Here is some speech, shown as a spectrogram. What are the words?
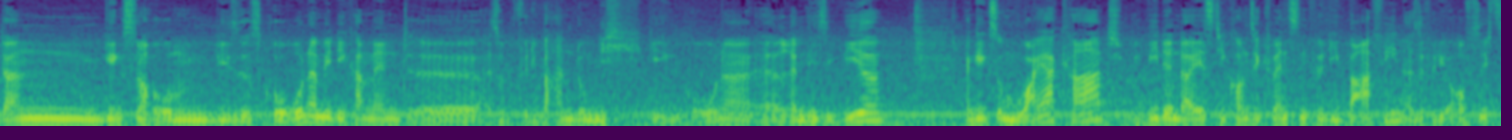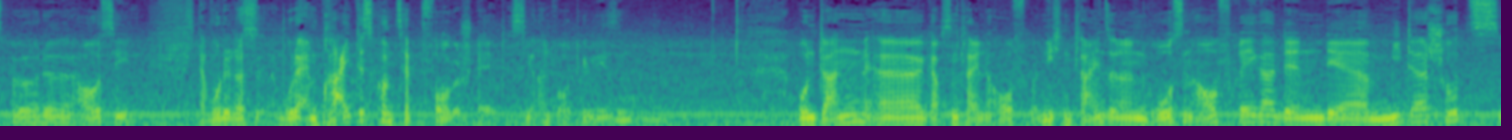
dann ging es noch um dieses Corona-Medikament, äh, also für die Behandlung nicht gegen Corona, Remdesivir. Dann ging es um Wirecard, wie denn da jetzt die Konsequenzen für die BaFin, also für die Aufsichtsbehörde, aussieht. Da wurde, das, wurde ein breites Konzept vorgestellt, ist die Antwort gewesen. Und dann äh, gab es einen kleinen Aufreger, nicht einen kleinen, sondern einen großen Aufreger, denn der Mieterschutz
